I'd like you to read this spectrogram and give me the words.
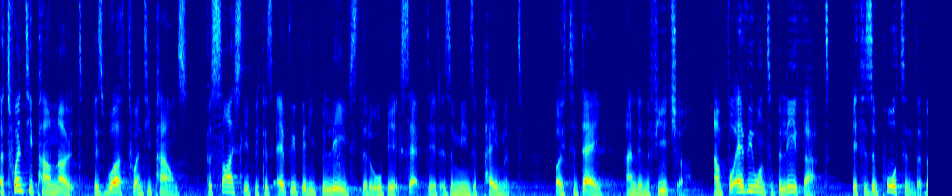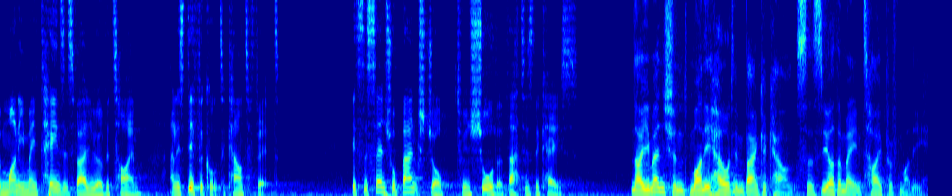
A £20 note is worth £20 precisely because everybody believes that it will be accepted as a means of payment, both today and in the future. And for everyone to believe that, it is important that the money maintains its value over time and is difficult to counterfeit. It's the central bank's job to ensure that that is the case. Now, you mentioned money held in bank accounts as the other main type of money.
